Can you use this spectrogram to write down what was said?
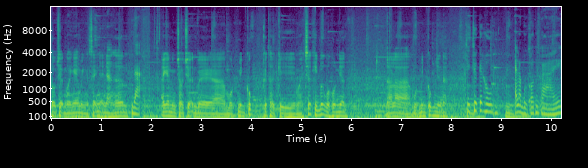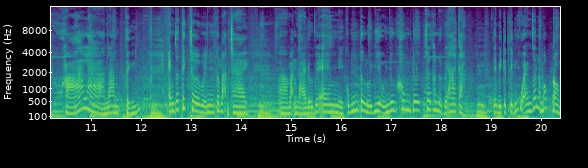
câu chuyện của anh em mình sẽ nhẹ nhàng hơn. Dạ. Anh em mình trò chuyện về một Minh Cúc cái thời kỳ mà trước khi bước vào hôn nhân đó là một Minh Cúc như thế nào khi chưa kết hôn Ừ. em là một con gái khá là nam tính Ừ. em rất thích chơi với những các bạn trai Ừ. à, bạn gái đối với em thì cũng tương đối nhiều nhưng không đôi, chơi thân được với ai cả Ừ. tại vì cái tính của em rất là bốc đồng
